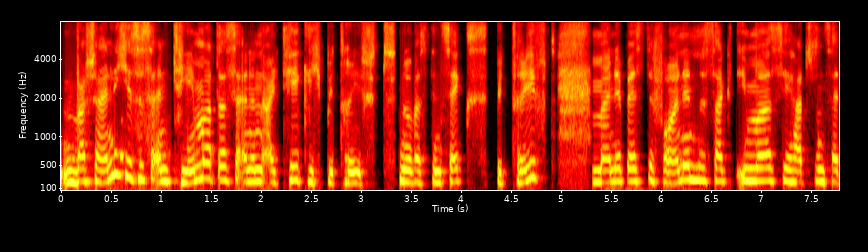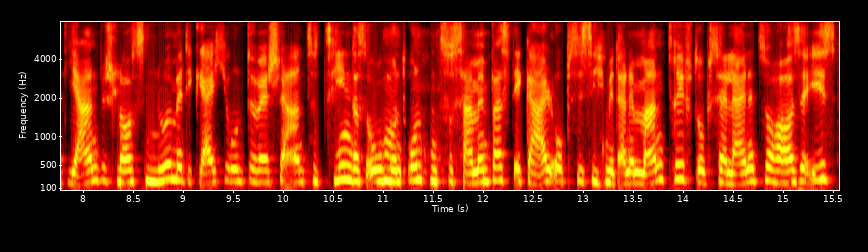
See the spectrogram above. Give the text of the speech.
Wahrscheinlich ist es ein Thema, das einen alltäglich betrifft. Nur was den Sex betrifft. Meine beste Freundin sagt immer, sie hat schon seit Jahren beschlossen, nur mehr die gleiche Unterwäsche anzuziehen, das oben und unten zusammenpasst, egal ob sie sich mit einem Mann trifft, ob sie alleine zu Hause ist.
